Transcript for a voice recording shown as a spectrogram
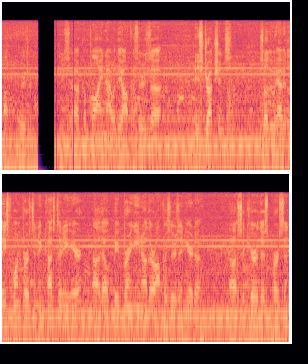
now. Uh, He's uh, complying now with the officer's uh, instructions. So that we have at least one person in custody here. Uh, they'll be bringing other officers in here to uh, secure this person.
